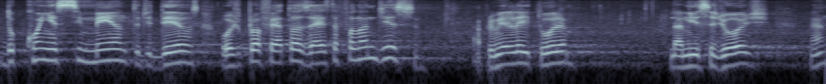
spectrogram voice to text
do conhecimento de Deus. Hoje o profeta Oséias está falando disso. A primeira leitura da missa de hoje, né?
